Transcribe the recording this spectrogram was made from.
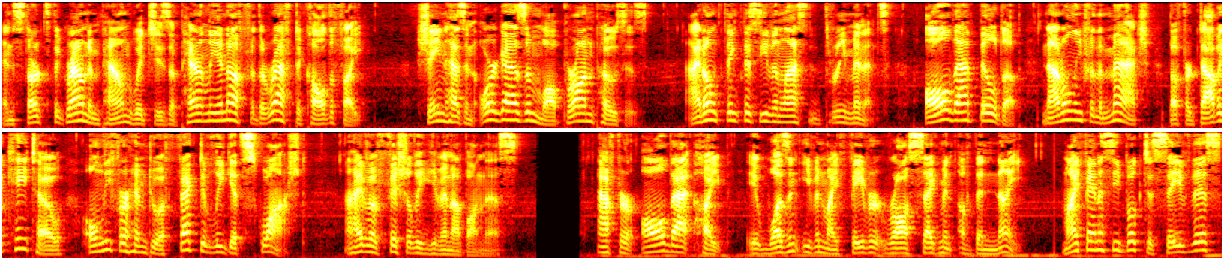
and starts the ground and pound, which is apparently enough for the ref to call the fight. Shane has an orgasm while Braun poses. I don't think this even lasted three minutes. All that build-up, not only for the match, but for Dabba-Kato, only for him to effectively get squashed. I've officially given up on this. After all that hype, it wasn't even my favorite Raw segment of the night. My fantasy book to save this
